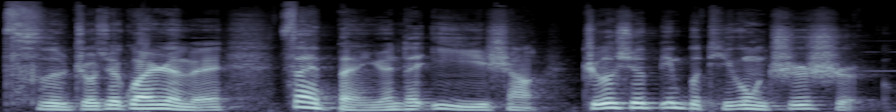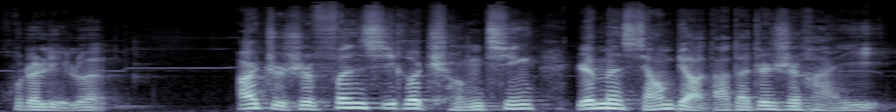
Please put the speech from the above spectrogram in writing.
此哲学观认为，在本源的意义上，哲学并不提供知识或者理论，而只是分析和澄清人们想表达的真实含义，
